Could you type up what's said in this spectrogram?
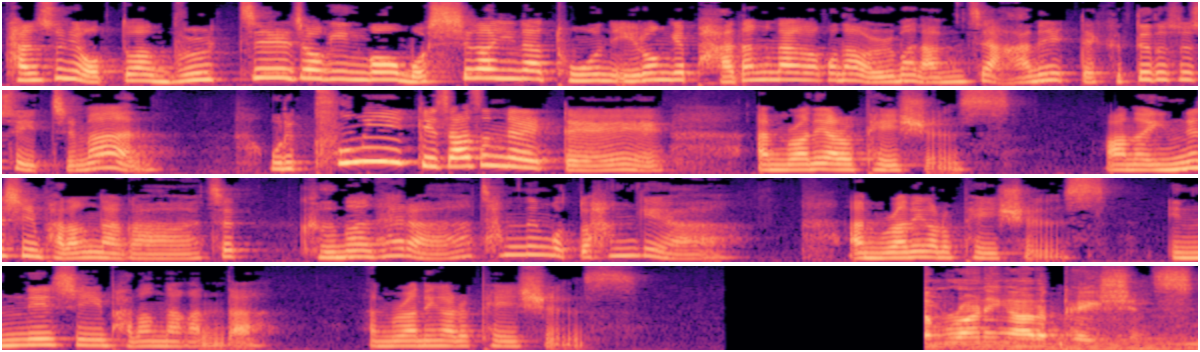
단순히 어떠한 물질적인 거, 뭐 시간이나 돈 이런 게 바닥 나가거나 얼마 남지 않을 때 그때도 쓸 수 있지만 우리 품위 있게 짜증낼 때 I'm running out of patience. 아, 나 인내심이 바닥 나가. 즉 그만해라. 참는 것도 한계야. I'm running out of patience. 인내심이 바닥 나간다. I'm running out of patience. I'm running out of patience.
